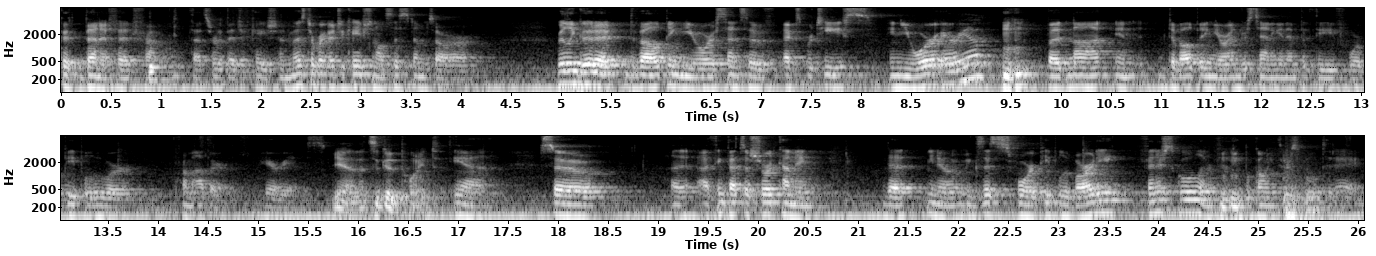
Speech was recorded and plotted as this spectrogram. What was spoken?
could benefit from that sort of education. Most of our educational systems are really good at developing your sense of expertise in your area, Mm-hmm. but not in developing your understanding and empathy for people who are from other areas. Yeah, that's a good point. Yeah. So uh, I think that's a shortcoming that you know exists for people who've already finished school and for Mhm. people going through school today.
